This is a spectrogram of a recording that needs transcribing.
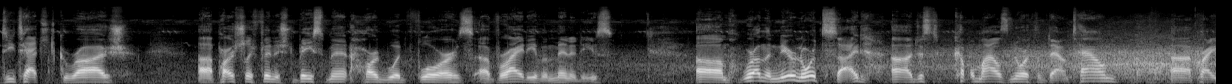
detached garage, uh, partially finished basement, hardwood floors, a variety of amenities. Um, we're on the near north side, uh, just a couple miles north of downtown, uh, probably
